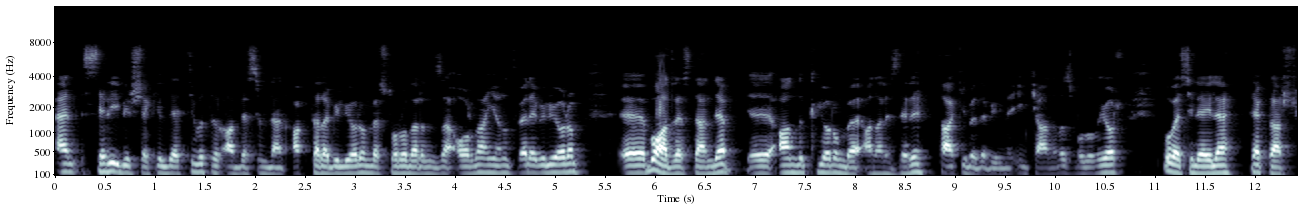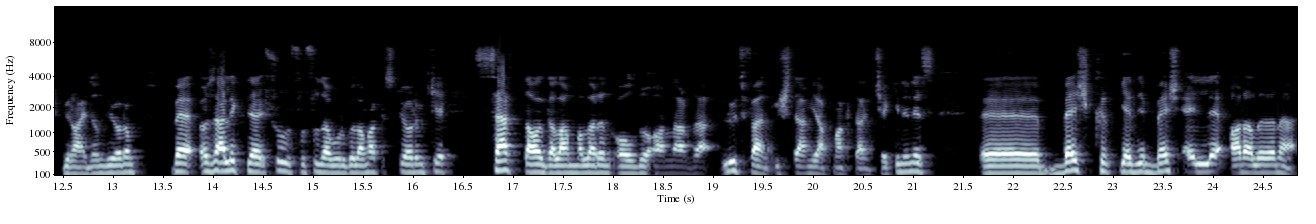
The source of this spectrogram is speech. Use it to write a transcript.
en seri bir şekilde Twitter adresimden aktarabiliyorum ve sorularınıza oradan yanıt verebiliyorum. E, bu adresten de e, anlık yorum ve analizleri takip edebilme imkanınız bulunuyor. Bu vesileyle tekrar günaydın diyorum ve özellikle şu hususu da vurgulamak istiyorum ki sert dalgalanmaların olduğu anlarda lütfen işlem yapmaktan çekininiz. 5.47-5.50 ee, aralığına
